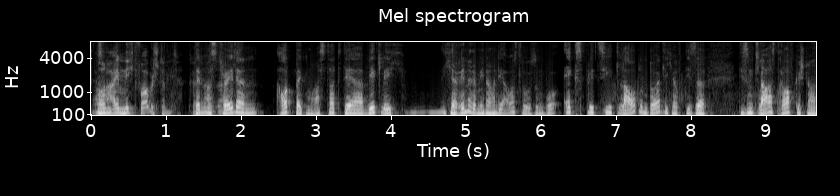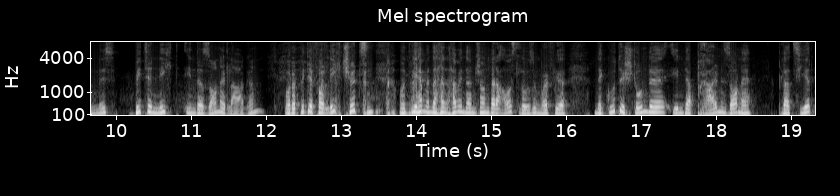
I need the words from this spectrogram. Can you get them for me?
das Und war ihm nicht vorbestimmt. den sagen. Australian Outback Mustard, der wirklich, ich erinnere mich noch an die Auslosung, wo explizit laut und deutlich auf dieser, diesem Glas draufgestanden ist, bitte nicht in der Sonne lagern oder bitte vor Licht schützen. Und wir haben ihn, dann, haben ihn dann schon bei der Auslosung mal für eine gute Stunde in der prallen Sonne platziert.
